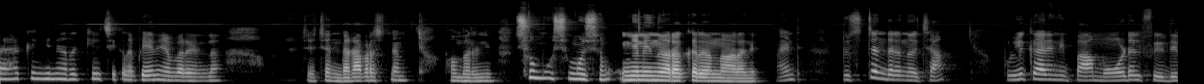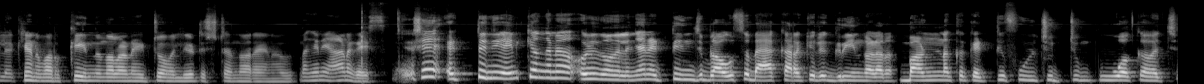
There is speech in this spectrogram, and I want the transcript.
ബാക്ക് ഇങ്ങനെ ഇറക്കി വെച്ചേക്കുന്ന? പേര് ഞാൻ പറയുന്നില്ല ചോദിച്ചു എന്താടാ പ്രശ്നം? അപ്പം പറഞ്ഞു ഷുമു മോശം മോശം ഇങ്ങനെയൊന്നും ഇറക്കരുതെന്ന് പറഞ്ഞു. ആൻഡ് ട്വിസ്റ്റ് എന്തായിരുന്നു വെച്ചാൽ പുള്ളിക്കാരൻ ഇപ്പം ആ മോഡൽ ഫീൽഡിലൊക്കെയാണ് വർക്ക് ചെയ്യുന്നത് എന്നുള്ളതാണ് ഏറ്റവും വലിയ ട്വിസ്റ്റ് എന്ന് പറയുന്നത് അങ്ങനെയാണ് ഗൈസ് പക്ഷേ എട്ട് ഇഞ്ച് എനിക്കങ്ങനെ ഒരു തോന്നില്ല. ഞാൻ എട്ട് ഇഞ്ച് ബ്ലൗസ് ബാക്ക് ഇറക്കി ഒരു ഗ്രീൻ കളർ ബണ്ണൊക്കെ കെട്ടി ഫുൾ ചുറ്റും പൂവൊക്കെ വെച്ച്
